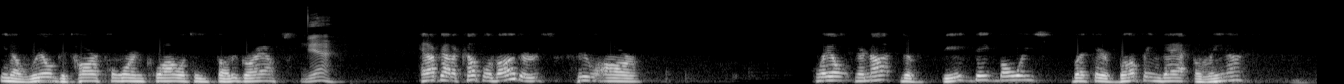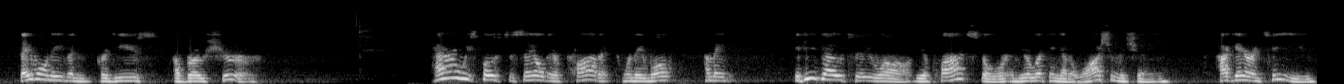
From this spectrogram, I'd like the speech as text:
You know, real guitar porn quality photographs. yeah, And I've got a couple of others who are, well, they're not the big, big boys, but they're bumping that arena. They won't even produce a brochure. How are we supposed to sell their product when they won't? I mean, if you go to uh, the appliance store and you're looking at a washing machine, I guarantee you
